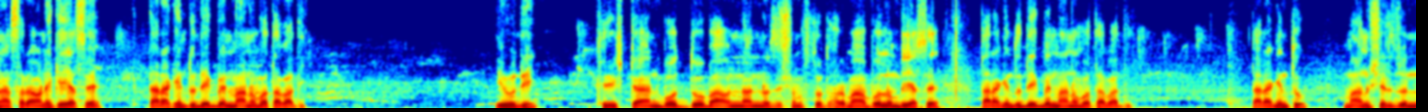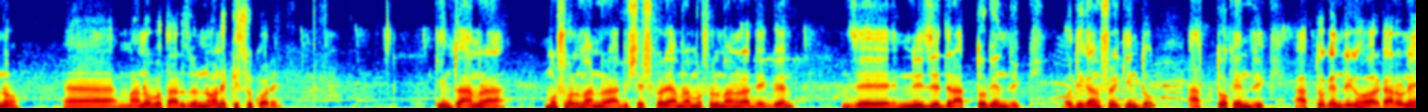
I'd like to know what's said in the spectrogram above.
নাছাড়া অনেকেই আছে, তারা কিন্তু দেখবেন মানবতাবাদী। ইহুদি, খ্রিস্টান, বৌদ্ধ বা অন্যান্য যে সমস্ত ধর্মাবলম্বী আছে, তারা কিন্তু দেখবেন মানবতাবাদী। তারা কিন্তু মানুষের জন্য মানবতার জন্য অনেক কিছু করে। কিন্তু আমরা মুসলমানরা, বিশেষ করে আমরা মুসলমানরা দেখবেন যে নিজেদের আত্মকেন্দ্রিক, অধিকাংশই কিন্তু আত্মকেন্দ্রিক। আত্মকেন্দ্রিক হওয়ার কারণে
